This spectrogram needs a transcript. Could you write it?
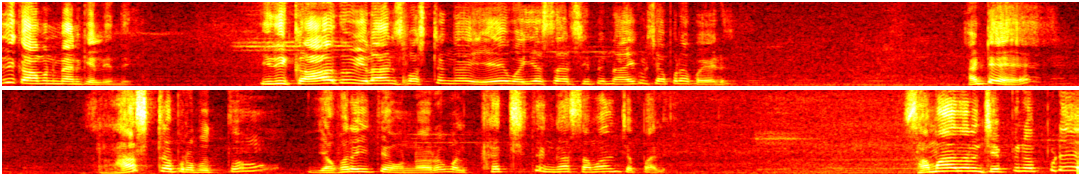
ఇది కామన్ మ్యాన్కి వెళ్ళింది. ఇది కాదు ఇలా అని స్పష్టంగా ఏ వైఎస్ఆర్సీపీ నాయకుడు చెప్పలేకపోయాడు. అంటే రాష్ట్ర ప్రభుత్వం ఎవరైతే ఉన్నారో వాళ్ళు ఖచ్చితంగా సమాధానం చెప్పాలి. సమాధానం చెప్పినప్పుడే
